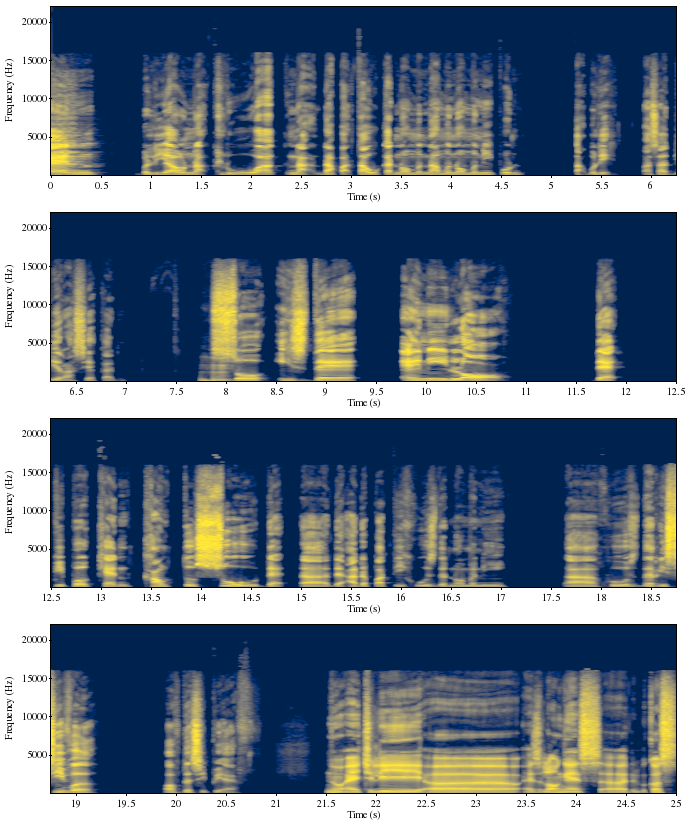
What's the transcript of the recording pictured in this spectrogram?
and beliau nak keluar nak dapat tahu kan nama nama nominee pun tak boleh pasal dirahsiakan Mm-hmm. So is there any law that people can counter sue that uh, the other party who is the nominee, uh, who's the receiver of the CPF? No, actually, uh, as long as uh, because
